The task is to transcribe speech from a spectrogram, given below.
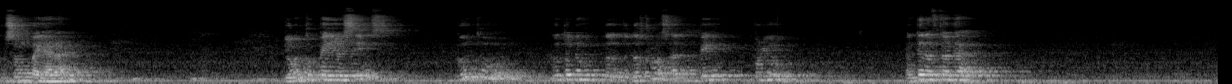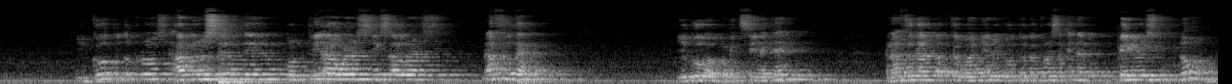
Gusto mong bayaran? You want to pay your sins? Go to go to the, to the cross and pay for you. And then after that, you go to the cross, hang yourself there for three hours, six hours. And after that, you go and commit sin again. And after that, after one year, you go to the cross again and pay your sin. No.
